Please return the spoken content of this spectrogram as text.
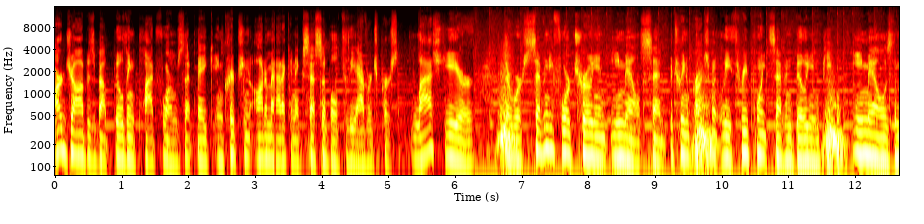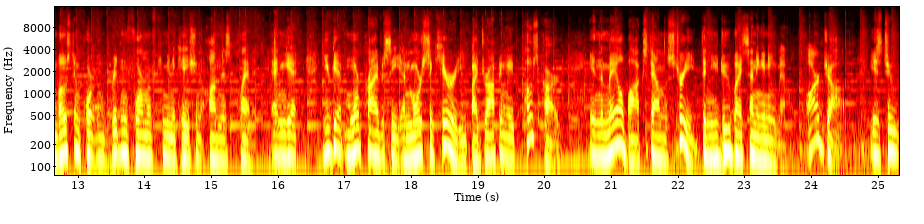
our job is about building platforms that make encryption automatic and accessible to the average person. Last year, there were 74 trillion emails sent between approximately 3.7 billion people. Email is the most important written form of communication on this planet. And yet, you get more privacy and more security by dropping a postcard in the mailbox down the street than you do by sending an email. Our job is to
